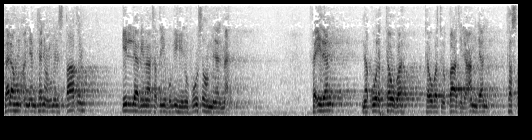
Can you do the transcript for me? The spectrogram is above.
فلهم أن يمتنعوا من إسقاطه إلا بما تطيب به نفوسهم من المال. فإذا نقول التوبة توبة القاتل عمدا تصح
